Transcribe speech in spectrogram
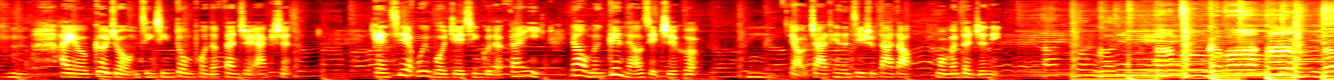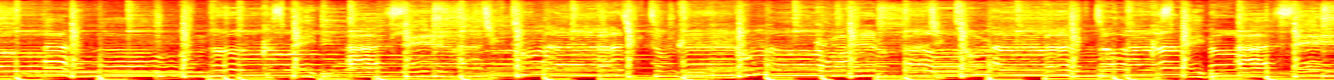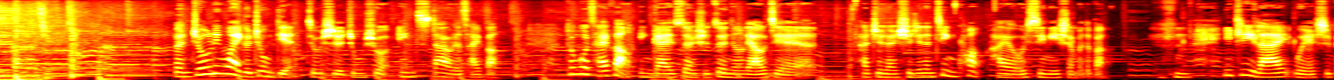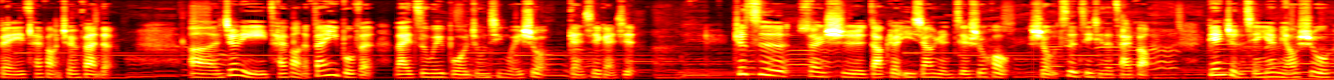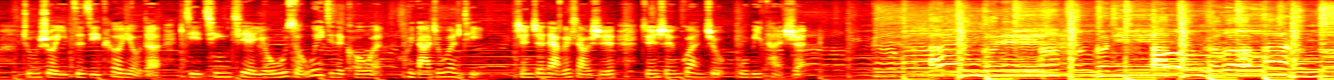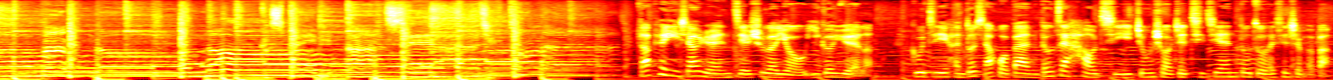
还有各种惊心动魄的犯罪 action。感谢微博绝情谷的翻译，让我们更了解志贺。嗯，屌炸天的技术大道，我们等着你。本周另外一个重点就是钟硕 In Style 的采访。通过采访，应该算是最能了解他这段时间的近况，还有心理什么的吧。一直以来，我也是被采访圈饭的。呃，这里采访的翻译部分来自微博中青为硕，感谢感谢。这次算是 Doctor 异乡人结束后首次进行的采访。编者的前言描述，钟硕以自己特有的既亲切又无所畏惧的口吻回答着问题，整整两个小时，全神贯注，无比坦率。Doctor 异乡人结束了有一个月了，估计很多小伙伴都在好奇钟硕这期间都做了些什么吧。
